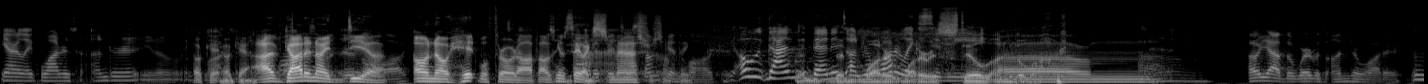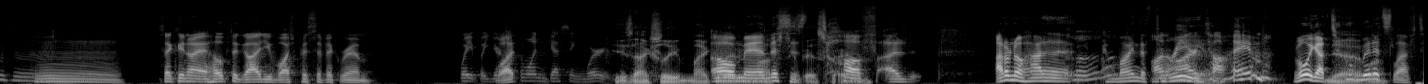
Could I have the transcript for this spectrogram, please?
Waterlogged. Yeah, or like water's under it, you know. Like Okay, okay. under- I've got an Water's under idea. Oh no, hit will throw it off. I was gonna say like if smash or something. log? Oh, then Then- then it's then underwater, water, like water Sydney. is still under the log. Um, Oh yeah, the word was underwater. Mm-hmm. hmm. Second, I hope to God you've watched Pacific Rim. Wait, but you're What? not the one guessing words. He's actually Mike. Oh man, this is tough. I, I don't know how to Huh? combine the three. On three. our time? We've only got two Yeah, well- minutes left.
